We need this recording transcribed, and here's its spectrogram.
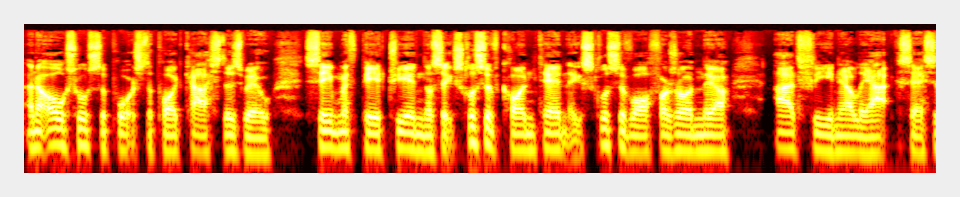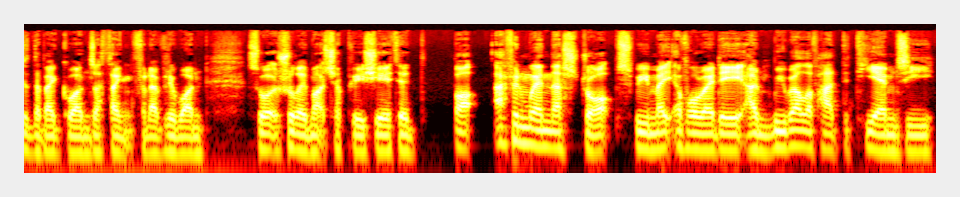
And it also supports the podcast as well. Same with Patreon. There's exclusive content, exclusive offers on there. Ad free and early access is the big ones, I think, for everyone. So it's really much appreciated. But if and when this drops, we might have already, and we will have had the TMZ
